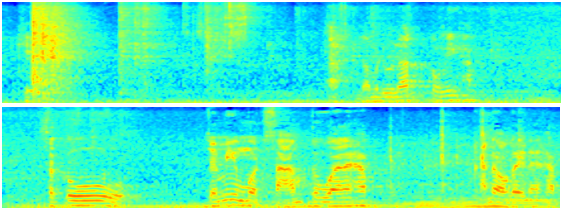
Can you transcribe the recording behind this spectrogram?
โอเคอะเรามาดูน็อตตรงนี้ครับ สกูจะมีหมด 3 ตัวนะครับอันออกเลยนะครับ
